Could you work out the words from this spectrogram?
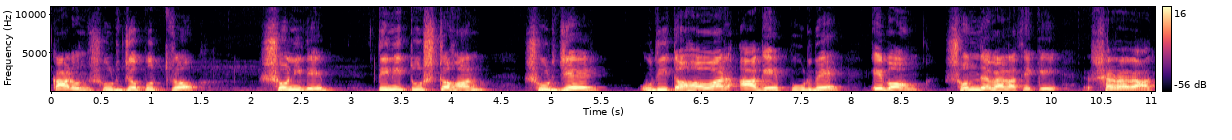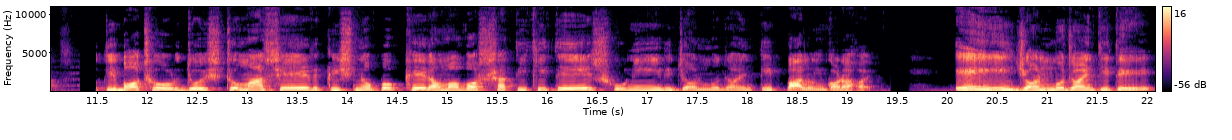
কারণ সূর্যপুত্র শনিদেব, তিনি তুষ্ট হন সূর্যের উদিত হওয়ার আগে পূর্বে এবং সন্ধ্যাবেলা থেকে সারা রাত। প্রতি বছর জ্যৈষ্ঠ মাসের কৃষ্ণপক্ষের অমাবস্যা তিথিতে শনির জন্মজয়ন্তী পালন করা হয়। এই জন্মজয়ন্তীতে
